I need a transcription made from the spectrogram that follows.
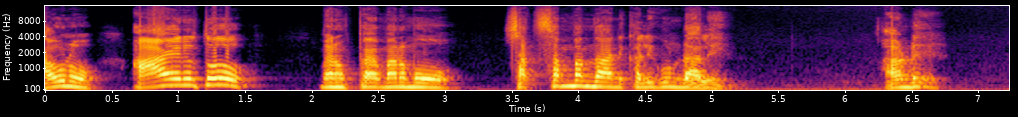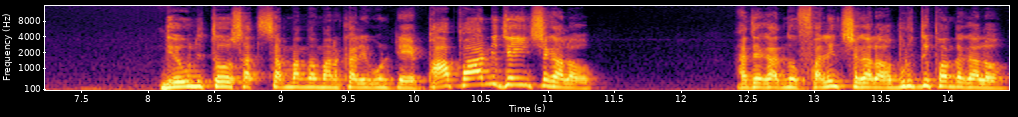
అవును ఆయనతో మనం మనము సత్సంబంధాన్ని కలిగి ఉండాలి. అంటే దేవునితో సత్సంబంధం మనం కలిగి ఉంటే పాపాన్ని జయించగలవు. అంతేకాదు నువ్వు ఫలించగలవు అభివృద్ధి పొందగలవు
